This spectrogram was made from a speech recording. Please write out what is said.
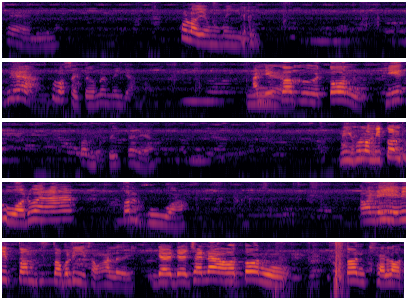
แค่นี้นะ พวกเรายังมีเนี่ยพวกเราใส่เติมได้ไหมยังอันนี้ก็คือต้นพริกต้นพริกนะเนี่ยนี่พวกเรามีต้นถั่วด้วยนะต้นถั่วตอนนี่นี้นี่ต้นสตรอเบอรี่สองอันเลยเดี๋ยวเดี๋ยวฉันเอาต้นต้นแครอท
